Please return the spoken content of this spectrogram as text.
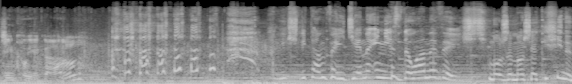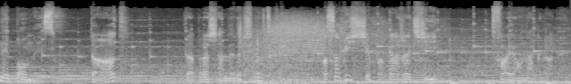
Dziękuję, Karl. A jeśli tam wejdziemy i nie zdołamy wyjść? Może masz jakiś inny pomysł? Todd, zapraszamy do środka. Osobiście pokażę ci twoją nagrodę.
